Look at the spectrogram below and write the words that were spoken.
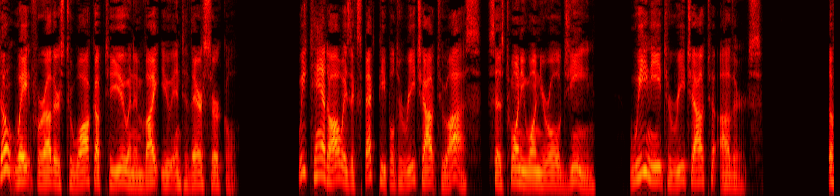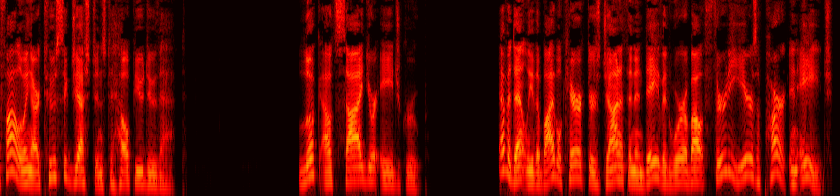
Don't wait for others to walk up to you and invite you into their circle. We can't always expect people to reach out to us, says 21 year old Jean. We need to reach out to others. The following are two suggestions to help you do that. Look outside your age group. Evidently, the Bible characters Jonathan and David were about 30 years apart in age,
